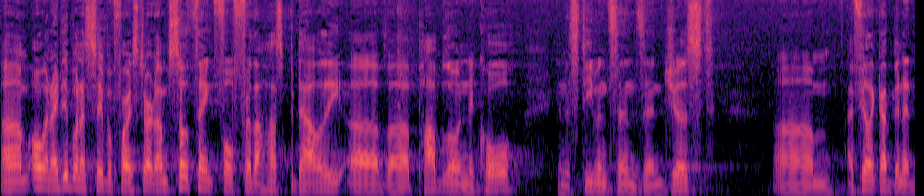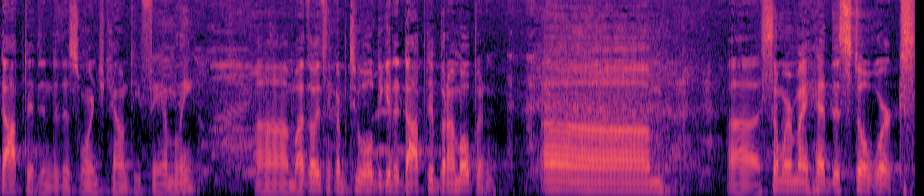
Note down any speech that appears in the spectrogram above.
Um, oh, and I did want to say before I start, I'm so thankful for the hospitality of uh, Pablo and Nicole and the Stevensons, and just um, I feel like I've been adopted into this Orange County family. Um, although I think I'm too old to get adopted, but I'm open. Uh, somewhere in my head, this still works.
